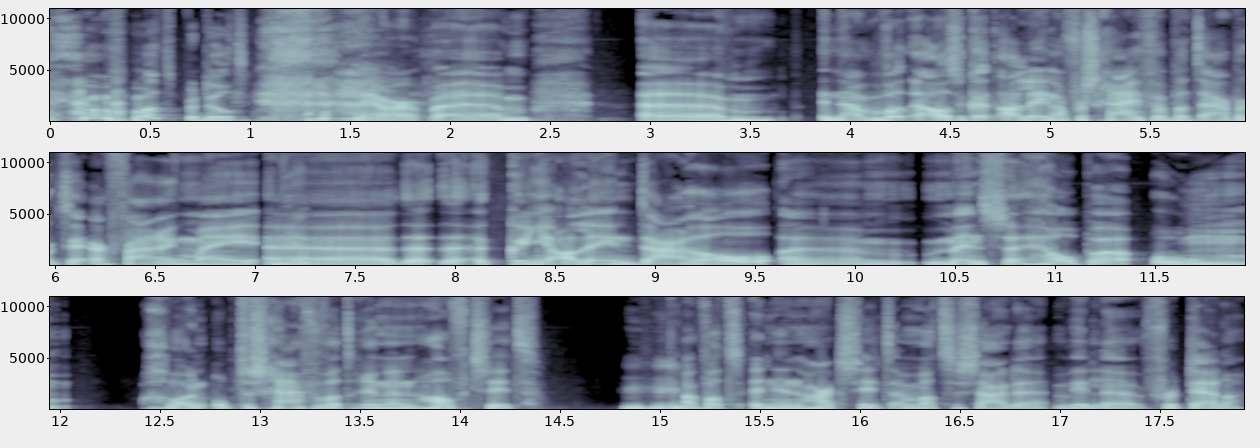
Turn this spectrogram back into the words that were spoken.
wat bedoelt hij? Nee hoor. ehm, ehm, nou, wat, als ik het alleen al verschrijf heb, want daar heb ik de ervaring mee. eh, eh, kun je alleen daar al ehm, mensen helpen om gewoon op te schrijven wat er in hun hoofd zit. Mhm. Wat in hun hart zit en wat ze zouden willen vertellen.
